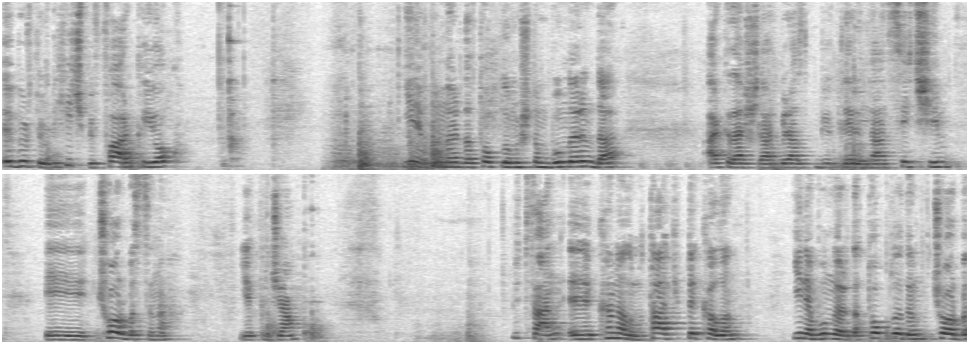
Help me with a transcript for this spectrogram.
Öbür türlü hiçbir farkı yok. Yine bunları da toplamıştım. Bunların da arkadaşlar biraz büyüklerinden seçeyim. E, çorbasını yapacağım. Lütfen e, kanalımı takipte kalın. Yine bunları da topladım. Çorba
